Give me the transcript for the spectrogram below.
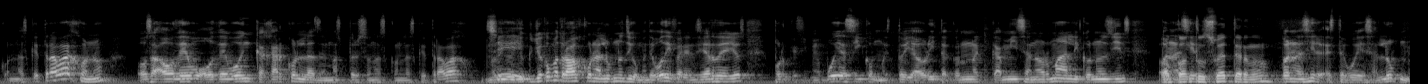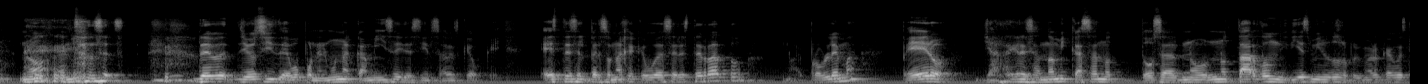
con las que trabajo, ¿no? O sea, o debo, o debo encajar con las demás personas con las que trabajo. Sí. yo, como trabajo con alumnos, digo, me debo diferenciar de ellos, porque si me voy así como estoy ahorita, con una camisa normal y con unos jeans... O con tu suéter, ¿no? Van a decir, este güey es alumno, ¿no? Entonces, yo sí debo ponerme una camisa y decir, ¿sabes qué? Ok, este es el personaje que voy a hacer este rato, no hay problema, pero ya regresando a mi casa, no, o sea, no, no tardo ni 10 minutos, lo primero que hago es,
